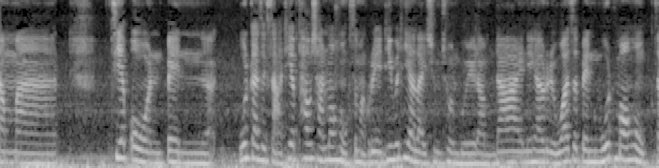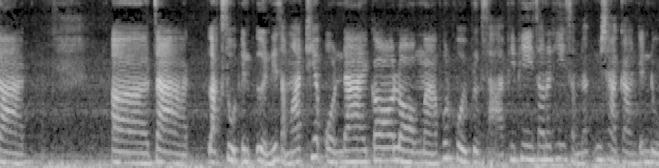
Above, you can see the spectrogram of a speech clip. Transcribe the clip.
นำมาเทียบโอนเป็นวุฒิการศึกษาเทียบเท่าชั้นม .6 สมัครเรียนที่วิทยาลัยชุมชนบุรีรัมย์ได้นะคะหรือว่าจะเป็นวุฒิม .6 จาก จากหลักสูตรอื่น ๆ ที่สามารถเทียบโอนได้ ก็ลองมาพูดคุยปรึกษาพี่ ๆ เจ้าหน้าที่สำนักวิชาการกันดู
